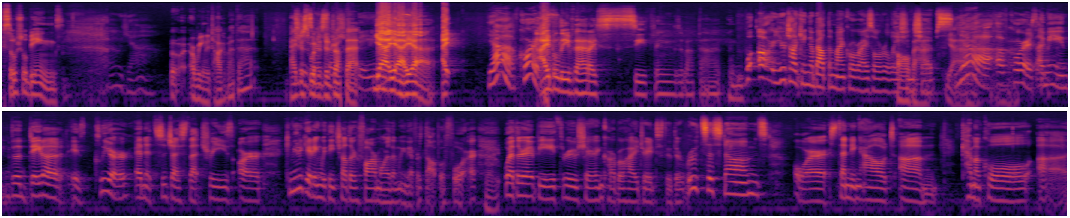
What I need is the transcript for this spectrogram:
social beings. Oh yeah. Are we going to talk about that? Trees I just wanted to drop that. beings. Yeah, yeah, yeah. I Yeah, of course. I believe that. I see things about that. Well, oh, you're talking about the mycorrhizal relationships. yeah. yeah, of course. I mean, the data is clear and it suggests that trees are communicating with each other far more than we've ever thought before. Right. Whether it be through sharing carbohydrates through their root systems or sending out um, chemical uh,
